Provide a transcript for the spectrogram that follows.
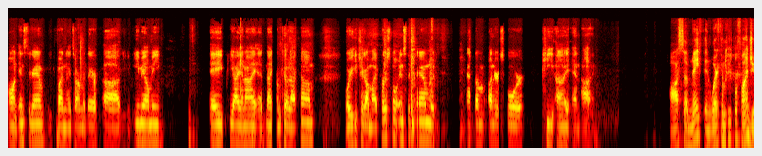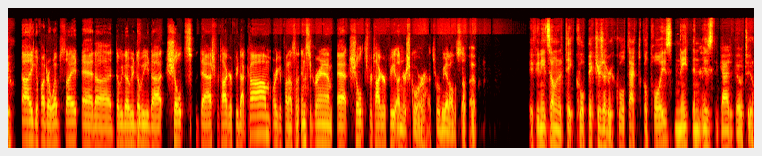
on Instagram. You can find Knights Armament there. Uh, you can email me a p i n i at knightarmco.com, or you can check out my personal Instagram with Adam underscore p i n i. Awesome. Nathan, where can people find you? Uh, you can find our website at uh, www.schultz-photography.com, or you can find us on Instagram at Schultz Photography underscore. That's where we got all the stuff at. If you need someone to take cool pictures of your cool tactical toys, Nathan is the guy to go to.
